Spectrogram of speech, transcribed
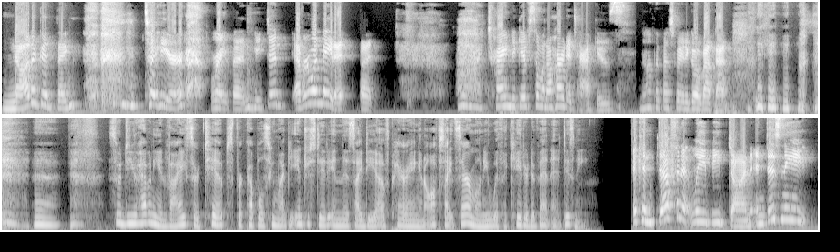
Not a good thing to hear right then. He did everyone made it but uh, trying to give someone a heart attack is not the best way to go about that. So, do you have any advice or tips for couples who might be interested in this idea of pairing an offsite ceremony with a catered event at Disney? It can definitely be done. In Disney,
